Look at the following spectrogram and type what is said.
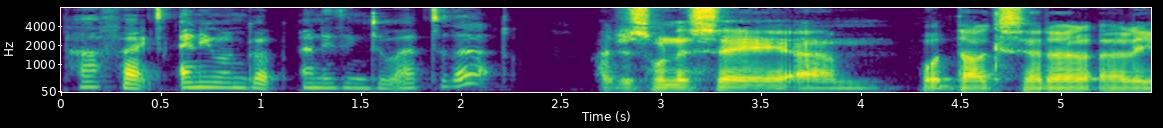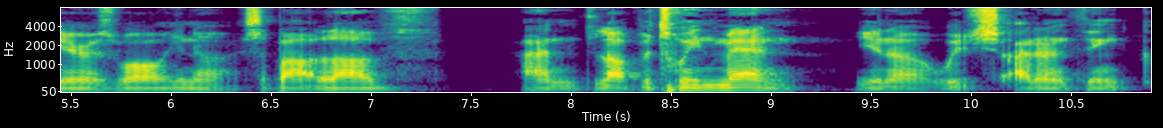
Perfect. Anyone got anything to add to that? I just want to say um, what Doug said ear- earlier as well. You know, it's about love and love between men. You know, which I don't think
